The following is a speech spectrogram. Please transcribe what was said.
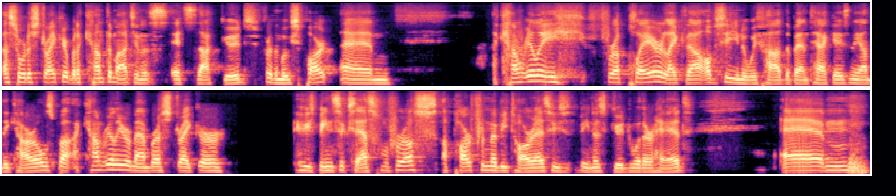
a sort of striker, but I can't imagine it's it's that good for the most part. Um, I can't really, for a player like that, obviously, you know, we've had the Benteke's and the Andy Carrolls, but I can't really remember a striker who's been successful for us, apart from maybe Torres, who's been as good with her head. Um,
